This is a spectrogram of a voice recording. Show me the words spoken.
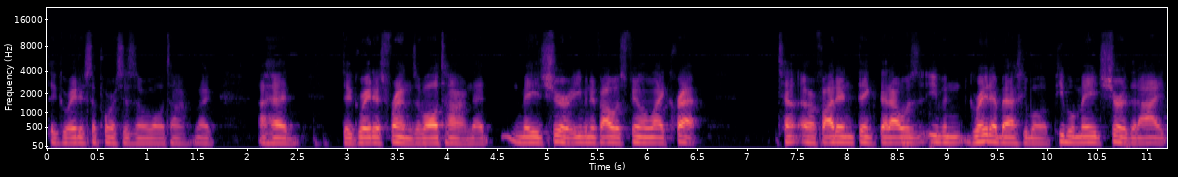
the greatest support system of all time. Like, I had the greatest friends of all time that made sure, even if I was feeling like crap, or if I didn't think that I was even great at basketball, people made sure that I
